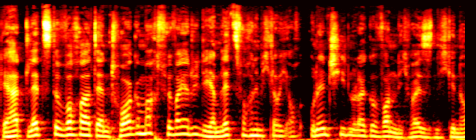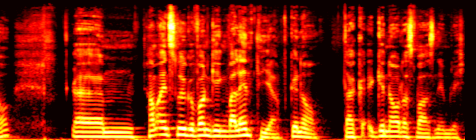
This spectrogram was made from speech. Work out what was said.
der hat letzte Woche hat der ein Tor gemacht für Valladolid. Die haben letzte Woche nämlich, glaube ich, auch unentschieden oder gewonnen. Ich weiß es nicht genau. Ähm, haben 1-0 gewonnen gegen Valencia, genau. Da, genau das war es nämlich.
